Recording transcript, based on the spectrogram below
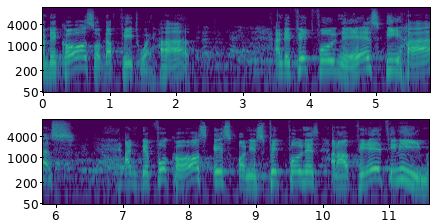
And because of that faith we have, and the faithfulness he has, and the focus is on his faithfulness and our faith in him.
